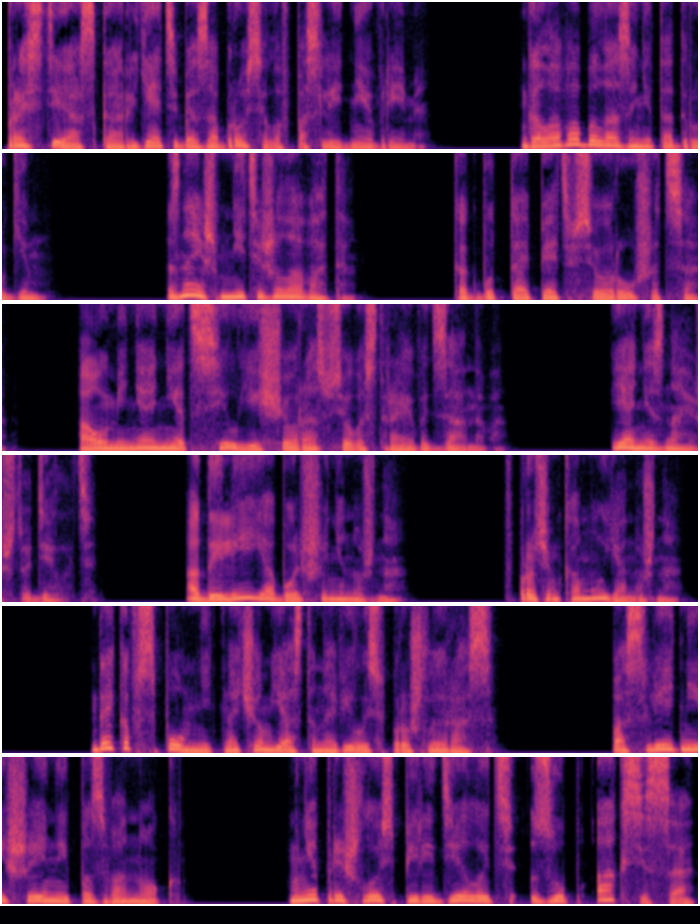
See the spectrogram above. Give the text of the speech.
«Прости, Оскар, я тебя забросила в последнее время. Голова была занята другим. Знаешь, мне тяжеловато. Как будто опять все рушится, а у меня нет сил еще раз все выстраивать заново. Я не знаю, что делать. Адели я больше не нужна. Впрочем, кому я нужна? Дай-ка вспомнить, на чем я остановилась в прошлый раз. Последний шейный позвонок. Мне пришлось переделать зуб аксиса,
